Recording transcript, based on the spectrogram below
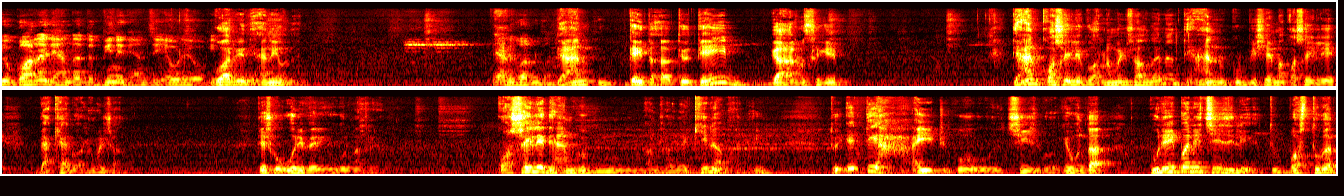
यो गर्ने ध्यान र त्यो दिने ध्यान चाहिँ एउटै हो कि गर्ने ध्यानै हुँदैन। ध्यान गर्नु ध्यान त्यही त त्यो त्यहीँ गाह्रो छ कि। ध्यान कसैले गर्न पनि सक्दैन ध्यानको विषयमा कसैले व्याख्या गर्न पनि सक्दैन। त्यसको वरिपरिको कुरो मात्रै हो। कसैले ध्यानको भन्न सक्दैन। किनभने त्यो यति हाइटको चिज भयो कि हुन त कुनै पनि चिजले त्यो वस्तुगत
